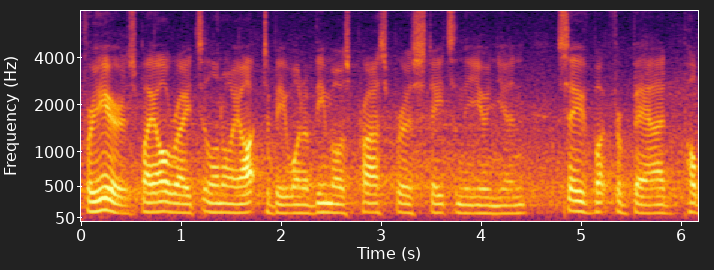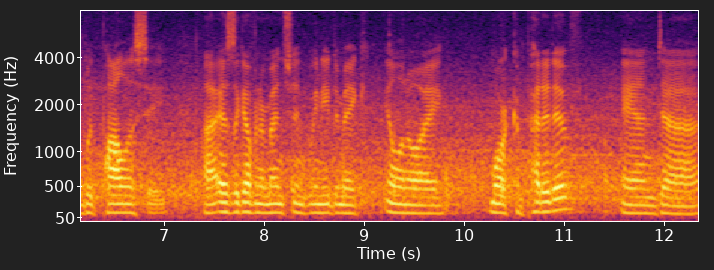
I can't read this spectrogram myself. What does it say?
for years. By all rights, Illinois ought to be one of the most prosperous states in the Union, save but for bad public policy. Uh, as the governor mentioned, we need to make Illinois more competitive, and uh,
